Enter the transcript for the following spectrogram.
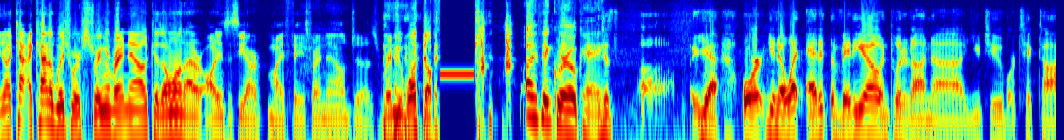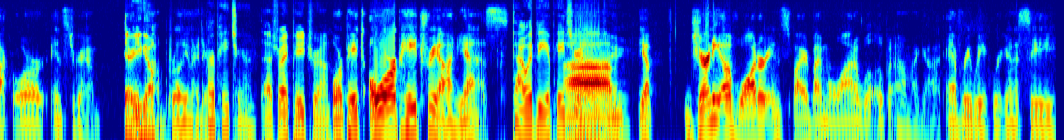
You know, I, I kind of wish we were streaming right now because I want our audience to see our my face right now. Just Remy, what the? F- I think we're okay. just uh, yeah or you know what edit the video and put it on uh youtube or tiktok or instagram there you go. brilliant idea Or Patreon. That's right, Patreon. or page or patreon yes That would be a Patreon um, thing. yep journey of water inspired by moana will open oh my god every week we're gonna see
